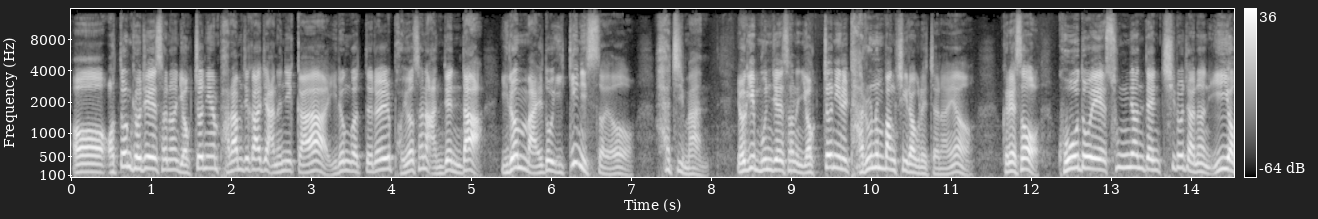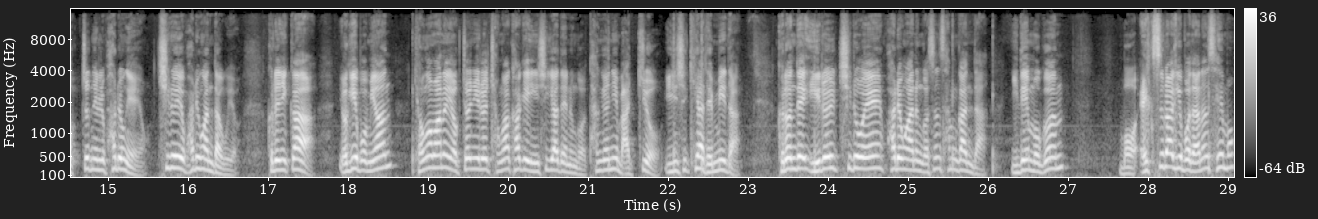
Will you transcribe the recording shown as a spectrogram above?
어, 어떤 교재에서는 역전이는 바람직하지 않으니까 이런 것들을 보여서는 안 된다. 이런 말도 있긴 있어요. 하지만 여기 문제에서는 역전이를 다루는 방식이라고 그랬잖아요. 그래서 고도의 숙련된 치료자는 이 역전이를 활용해요. 치료에 활용한다고요. 그러니까 여기 보면 경험하는 역전이를 정확하게 인식해야 되는 거 당연히 맞죠. 인식해야 됩니다. 그런데 이를 치료에 활용하는 것은 삼간다. 이 대목은 뭐 X라기보다는 세모?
